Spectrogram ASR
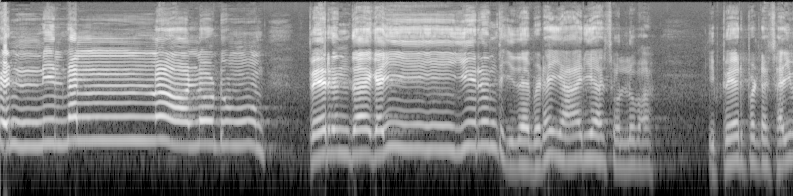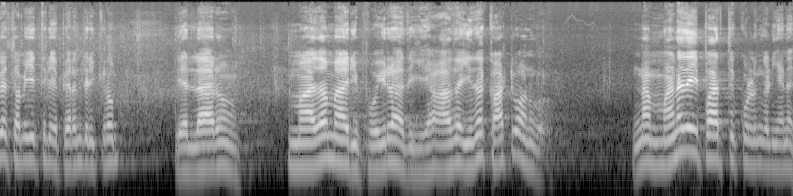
பெண்ணில் நல்லாளொடும் பெருந்தகை இருந்து இதை விட யார் யார் சொல்லுவா? இப்பேற்பட்ட சைவ சமயத்திலே பிறந்திருக்கிறோம். எல்லாரும் மதம் மாறி போயிடாதீங்க அதை இதை காட்டுவானுங்க. நம் மனதை பார்த்து கொள்ளுங்கள் என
